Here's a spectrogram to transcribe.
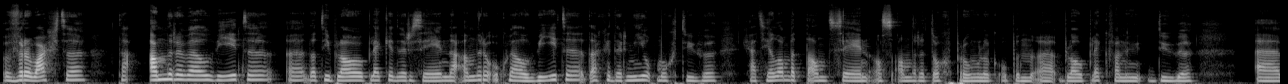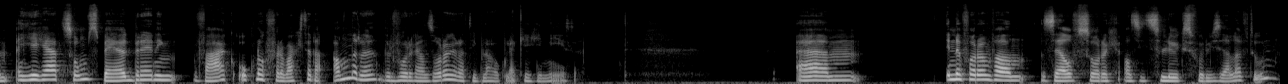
verwachten dat anderen wel weten uh, dat die blauwe plekken er zijn, dat anderen ook wel weten dat je er niet op mocht duwen. gaat heel ambetant zijn als anderen toch prongelijk op een uh, blauwe plek van u duwen. Um, en je gaat soms bij uitbreiding vaak ook nog verwachten dat anderen ervoor gaan zorgen dat die blauwe plekken genezen. Um, in de vorm van zelfzorg als iets leuks voor jezelf doen,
